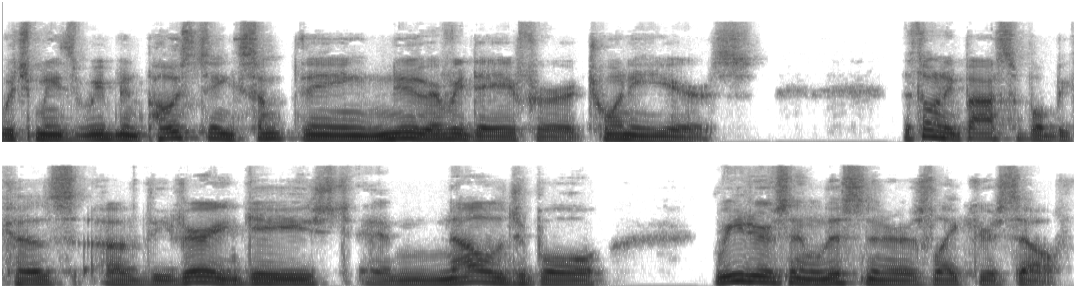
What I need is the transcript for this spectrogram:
which means we've been posting something new every day for 20 years. It's only possible because of the very engaged and knowledgeable readers and listeners like yourself.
